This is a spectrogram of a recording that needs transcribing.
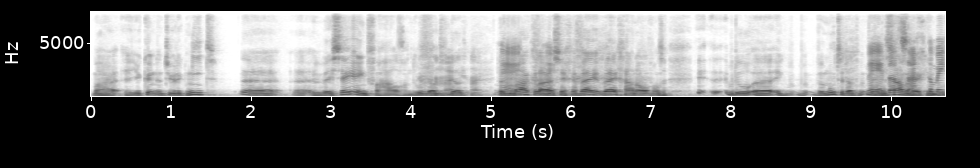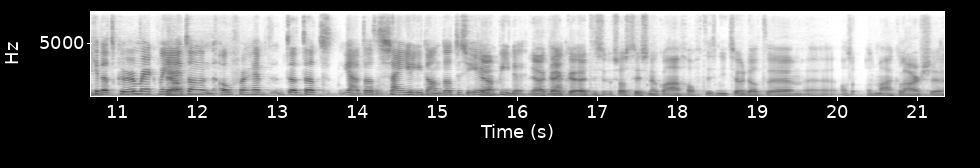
Maar eh, je kunt natuurlijk niet uh, een wc-eend verhaal gaan doen. Dat, Nee, dat, nee. dat Nee, makelaars nee. zeggen, wij, wij gaan over onze... Ik bedoel, eh, ik, we moeten dat met Nee, een dat is eigenlijk een doen. beetje dat keurmerk waar Ja. jij het dan over hebt. Dat, dat, ja, dat zijn jullie dan. Dat is eerlijk Ja. bieden. Ja, kijk, eh, het is, zoals Tristan ook al aangaf, het is niet zo dat ehm, eh, als, als makelaars eh,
